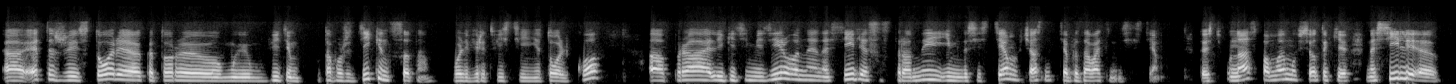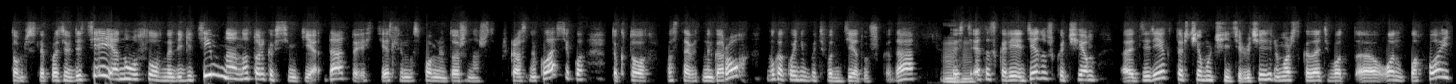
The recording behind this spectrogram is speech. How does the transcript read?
это же история, которую мы видим у того же Диккенса, там, в Оливере Твисте и не только, про легитимизированное насилие со стороны именно системы, в частности, образовательной системы. То есть у нас, по-моему, все-таки насилие в том числе против детей, оно условно легитимно, но только в семье, да, то есть если мы вспомним тоже нашу прекрасную классику, то кто поставит на горох, ну, какой-нибудь вот дедушка, да, mm-hmm. то есть это скорее дедушка, чем э, директор, чем учитель. Учитель может сказать, вот э, он плохой,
